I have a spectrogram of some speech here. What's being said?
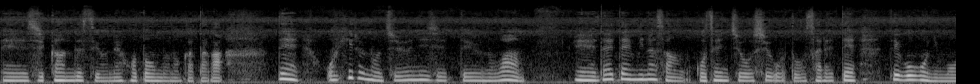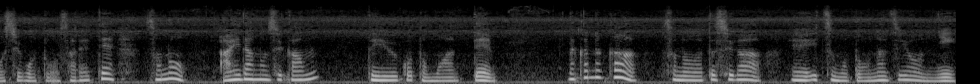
え時間ですよねほとんどの方が。でお昼の12時っていうのはえー、大体皆さん午前中お仕事をされてで午後にもお仕事をされてその間の時間っていうこともあってなかなかその私が、えー、いつもと同じように、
